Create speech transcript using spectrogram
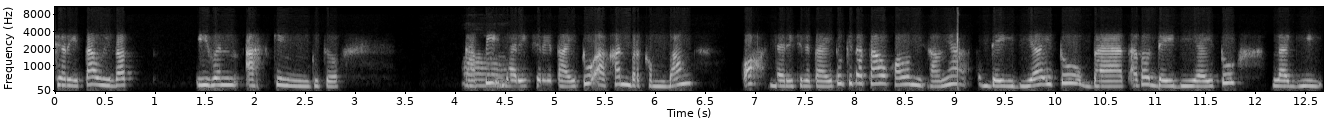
cerita without even asking gitu tapi oh. dari cerita itu akan berkembang, oh dari cerita itu kita tahu kalau misalnya day dia itu bad atau day dia itu lagi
